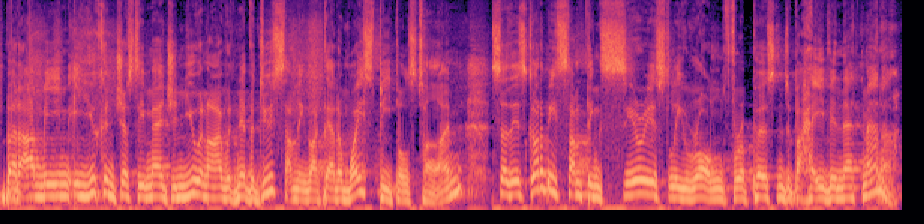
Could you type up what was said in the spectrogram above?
but I mean, you can just imagine you and I would never do something like that and waste people's time. So there's got to be something seriously wrong for a person to behave in that manner.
